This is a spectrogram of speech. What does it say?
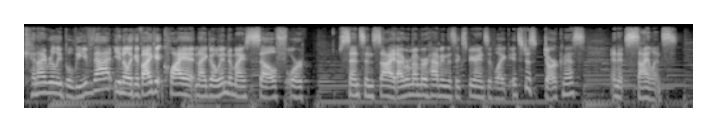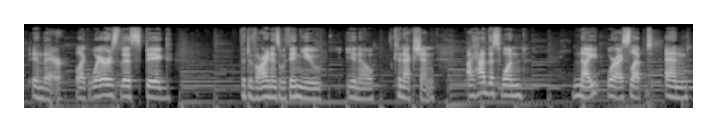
can I really believe that? You know, like if I get quiet and I go into myself or sense inside. I remember having this experience of like, it's just darkness and it's silence in there. Like, where's this big, the divine is within you, you know, connection? I had this one night where I slept, and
